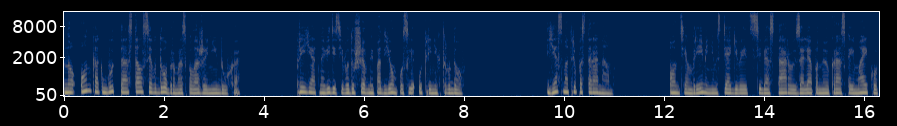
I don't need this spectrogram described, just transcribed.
но он как будто остался в добром расположении духа. Приятно видеть его душевный подъем после утренних трудов. Я смотрю по сторонам. Он тем временем стягивает с себя старую заляпанную краской майку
